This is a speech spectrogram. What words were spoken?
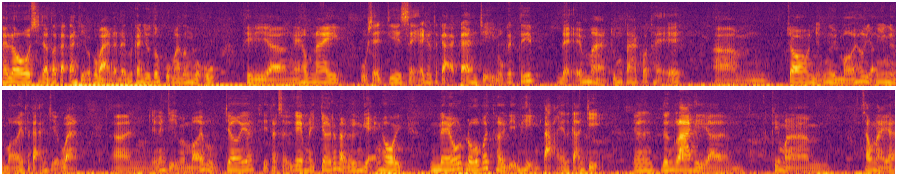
Hello, xin chào tất cả các anh chị và các bạn đã đến với kênh youtube của Mai Tấn Vũ. Thì uh, ngày hôm nay Vũ sẽ chia sẻ cho tất cả các anh chị một cái tip để mà chúng ta có thể uh, cho những người mới, hướng dẫn những người mới tất cả anh chị và các bạn. À, những anh chị mà mới vừa chơi á, thì thật sự game này chơi rất là đơn giản thôi. Nếu đối với thời điểm hiện tại tất cả anh chị à, tương lai thì à, khi mà sau này á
